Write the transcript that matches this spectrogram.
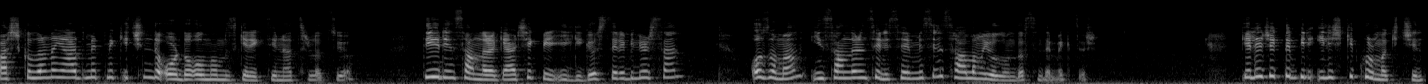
başkalarına yardım etmek için de orada olmamız gerektiğini hatırlatıyor. Diğer insanlara gerçek bir ilgi gösterebilirsen o zaman insanların seni sevmesini sağlama yolundasın demektir. Gelecekte bir ilişki kurmak için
